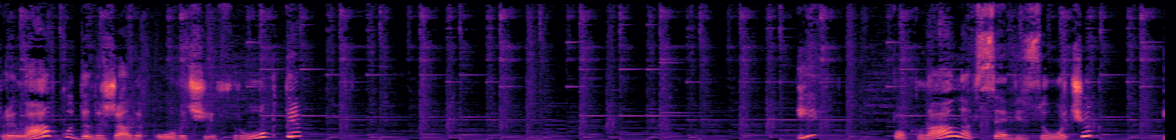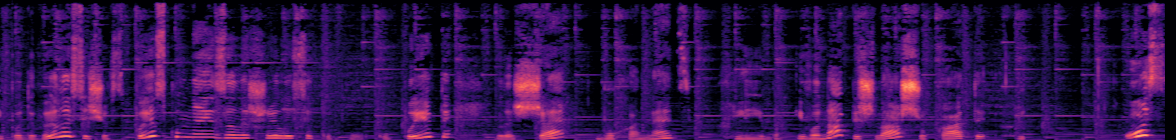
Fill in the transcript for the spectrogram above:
прилавку, де лежали овочі і фрукти. Поклала все в візочок і подивилася, що в списку в неї залишилося купити лише буханець хліба. І вона пішла шукати хліб. Ось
